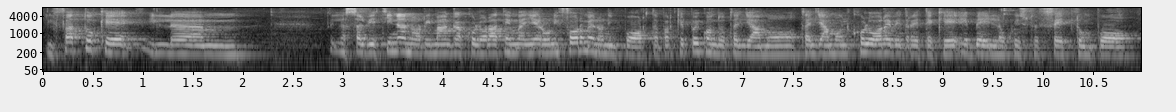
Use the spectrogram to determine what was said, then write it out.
Il fatto che il, um, la salviettina non rimanga colorata in maniera uniforme non importa perché poi quando tagliamo, tagliamo il colore vedrete che è bello questo effetto un po'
